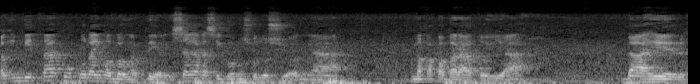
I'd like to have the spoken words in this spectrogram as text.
pag imbita ko kuray mabaw nga player isa nga siguro solusyon nga makapabarato iya dahil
